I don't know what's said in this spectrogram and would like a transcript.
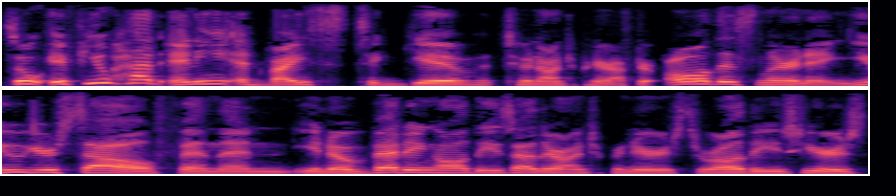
So if you had any advice to give to an entrepreneur after all this learning, you yourself, and then, you know, vetting all these other entrepreneurs through all these years,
